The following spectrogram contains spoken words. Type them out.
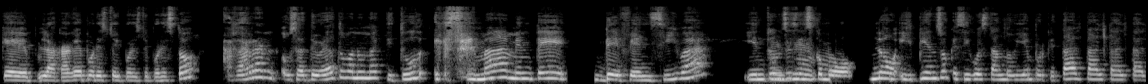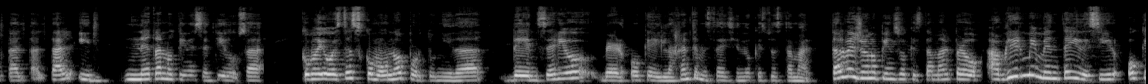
que la cagué por esto y por esto y por esto, agarran, o sea, de verdad toman una actitud extremadamente defensiva y entonces es como, no, y pienso que sigo estando bien porque tal, tal, tal, tal, tal, tal, tal, y neta no tiene sentido, o sea, como digo, esta es como una oportunidad de en serio ver, ok, la gente me está diciendo que esto está mal. Tal vez yo no pienso que está mal, pero abrir mi mente y decir, ok,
